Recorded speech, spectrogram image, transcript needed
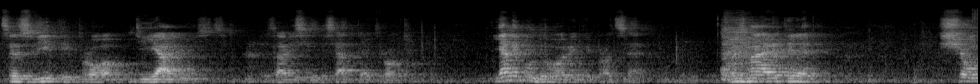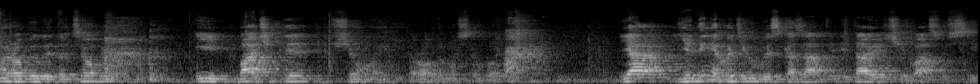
це звіти про діяльність за 85 років. Я не буду говорити про це. Ви знаєте, що ми робили до цього, і бачите, що ми робимо сьогодні. Я єдине хотів би сказати, вітаючи вас усіх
